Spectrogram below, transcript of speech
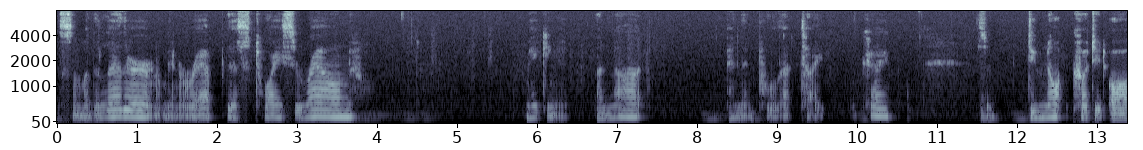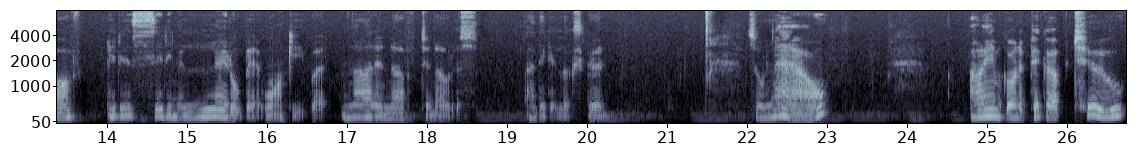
some of the leather, and I'm going to wrap this twice around, making it a knot, and then pull that tight. Okay, so do not cut it off. It is sitting a little bit wonky, but not enough to notice. I think it looks good. So now I am going to pick up two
